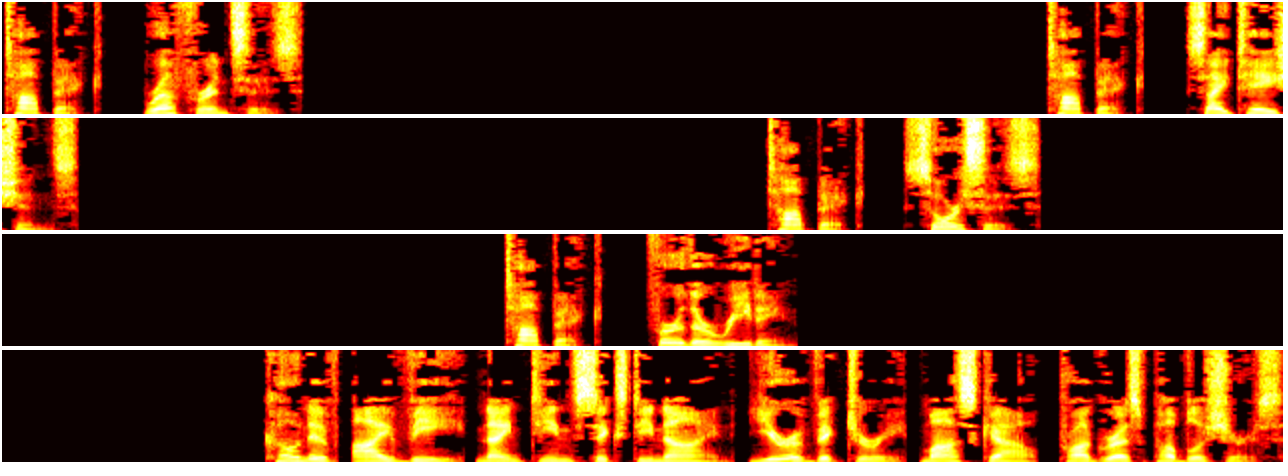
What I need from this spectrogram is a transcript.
Topic. References. Topic. Citations Topic. Sources Topic. Further reading Konev, I.V. 1969, Year of Victory, Moscow, Progress Publishers.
